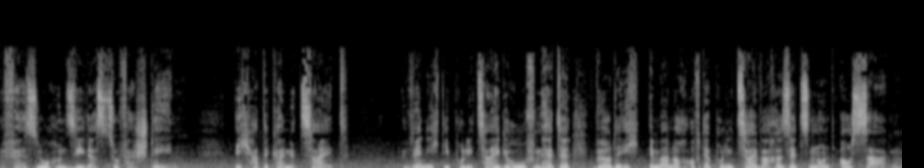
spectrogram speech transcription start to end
versuchen Sie das zu verstehen. Ich hatte keine Zeit. Wenn ich die Polizei gerufen hätte, würde ich immer noch auf der Polizeiwache sitzen und aussagen.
